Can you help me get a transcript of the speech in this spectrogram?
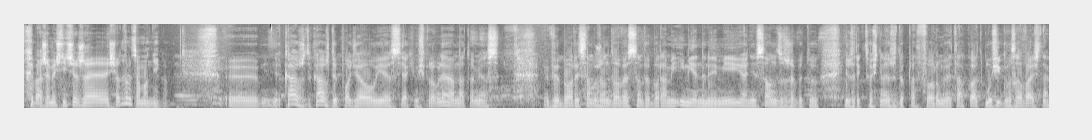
chyba że myślicie, że się odwrócą od niego? Każdy, każdy podział jest jakimś problemem, natomiast wybory samorządowe są wyborami imiennymi. Ja nie sądzę, żeby tu, jeżeli ktoś należy do Platformy, to akurat musi głosować na,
